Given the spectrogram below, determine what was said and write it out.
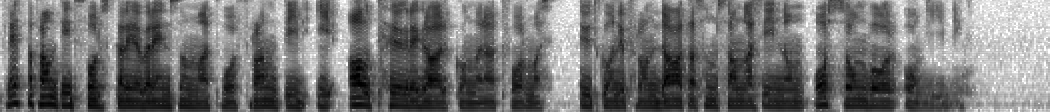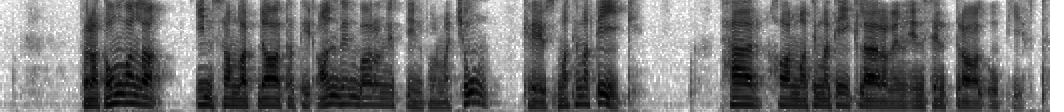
flesta framtidsforskare är överens om att vår framtid i allt högre grad kommer att formas utgående från data som samlas inom oss om vår omgivning. För att omvandla insamlat data till användbar och nyttig information krävs matematik. Här har matematikläraren en central uppgift.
